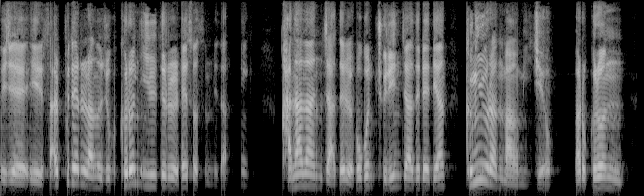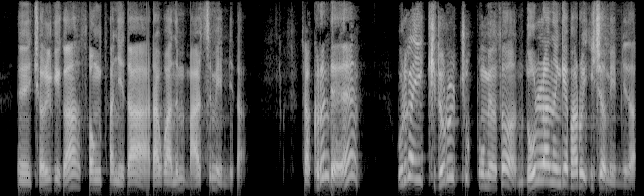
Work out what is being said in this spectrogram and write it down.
이제 이 쌀푸대를 나눠주고 그런 일들을 했었습니다. 가난한 자들 혹은 줄인 자들에 대한 긍휼한 마음이지요. 바로 그런 예, 절기가 성탄이다라고 하는 말씀입니다. 자, 그런데 우리가 이 기도를 쭉 보면서 놀라는 게 바로 이 점입니다.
